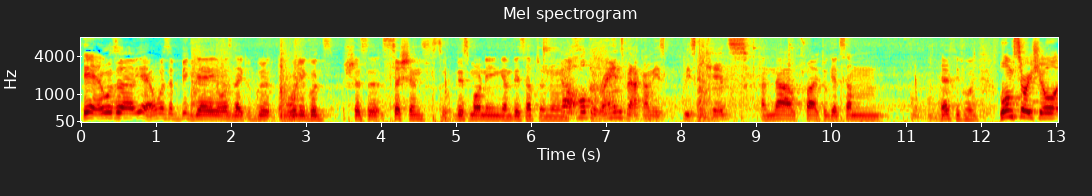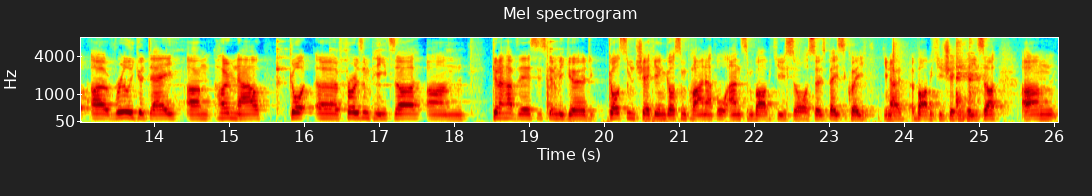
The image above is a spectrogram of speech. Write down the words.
yeah, it was a yeah, it was a big day. It was like a good, really good sh- sessions this morning and this afternoon. Gotta hold the reins back on these these kids. And now try to get some healthy food. Long story short, uh, really good day. Um, home now. Got uh, frozen pizza. Um, gonna have this. It's gonna be good. Got some chicken. Got some pineapple and some barbecue sauce. So it's basically, you know, a barbecue chicken pizza. Um,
